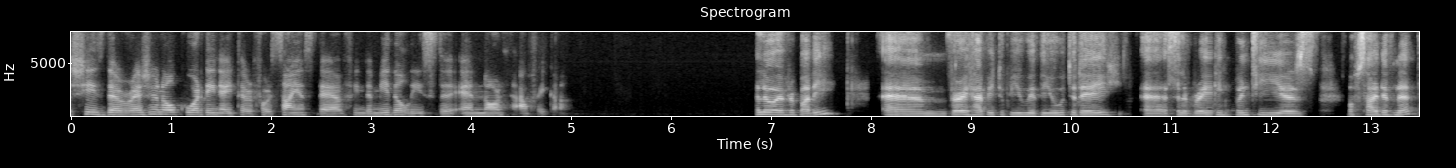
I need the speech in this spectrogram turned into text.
she's the regional coordinator for SciDev in the Middle East and North Africa. Hello, everybody. I'm very happy to be with you today, uh, celebrating 20 years of SciDevNet.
